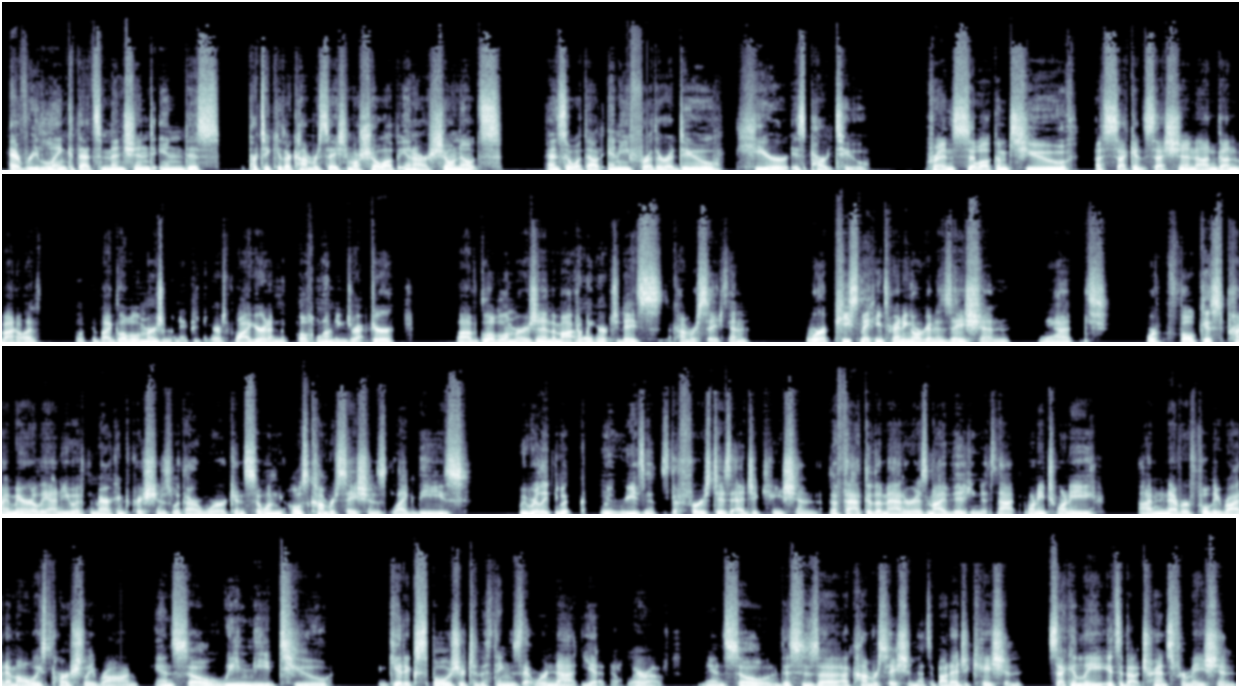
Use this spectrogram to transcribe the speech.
Every link that's mentioned in this particular conversation will show up in our show notes. And so without any further ado, here is part two. Friends, welcome to a second session on gun violence hosted by Global Immersion. My name is Jer Swigart. I'm the co-founding director of Global Immersion and the moderator of today's conversation. We're a peacemaking training organization and we're focused primarily on U.S. American Christians with our work. And so when we host conversations like these, we really do it for reasons. The first is education. The fact of the matter is my vision is not 2020. I'm never fully right. I'm always partially wrong. And so we need to get exposure to the things that we're not yet aware of. And so this is a, a conversation that's about education. Secondly, it's about transformation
